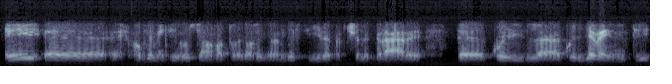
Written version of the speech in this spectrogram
e eh, ovviamente i russi hanno fatto le cose in grande stile per celebrare eh, quel, quegli eventi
